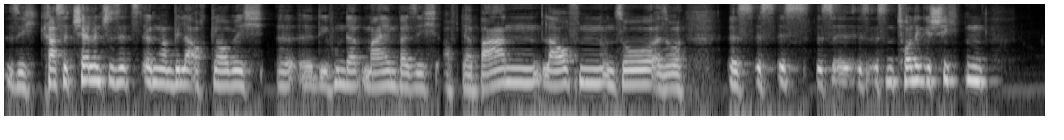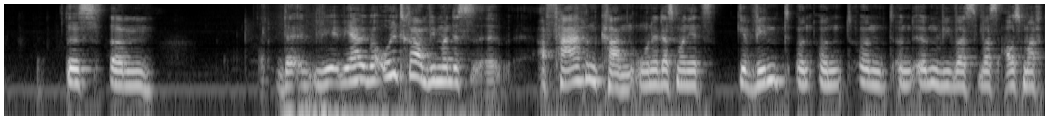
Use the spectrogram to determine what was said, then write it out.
sich krasse Challenges setzt. Irgendwann will er auch, glaube ich, äh, die 100 Meilen bei sich auf der Bahn laufen und so. Also es, es, es, es, es, es sind tolle Geschichten. Das, ähm, da, wir, wir über Ultra und wie man das äh, erfahren kann, ohne dass man jetzt gewinnt und, und, und, und irgendwie was, was ausmacht,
